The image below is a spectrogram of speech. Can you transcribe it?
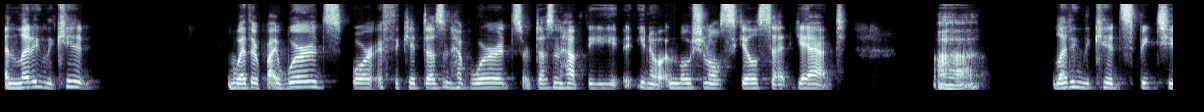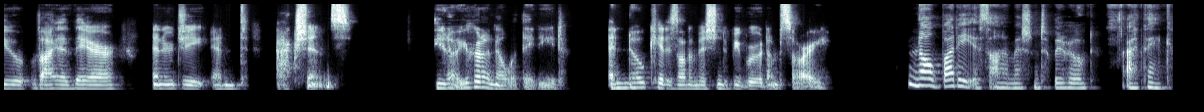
and letting the kid, whether by words or if the kid doesn't have words or doesn't have the you know emotional skill set yet, uh, letting the kids speak to you via their energy and actions. You know, you're going to know what they need. And no kid is on a mission to be rude. I'm sorry. Nobody is on a mission to be rude, I think.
